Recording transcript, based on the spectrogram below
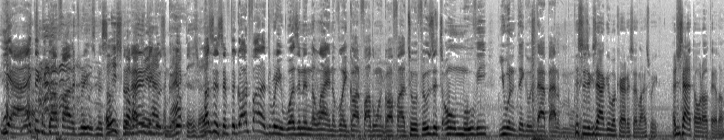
Yeah, I think The Godfather 3 was misunderstood. Godfather I didn't had think it was some good. actors, right? How's this? If The Godfather 3 wasn't in the line of like Godfather 1, Godfather 2, if it was its own movie, you wouldn't think it was that bad of a movie. This is exactly what Curtis said last week. I just had to throw it out there, though.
